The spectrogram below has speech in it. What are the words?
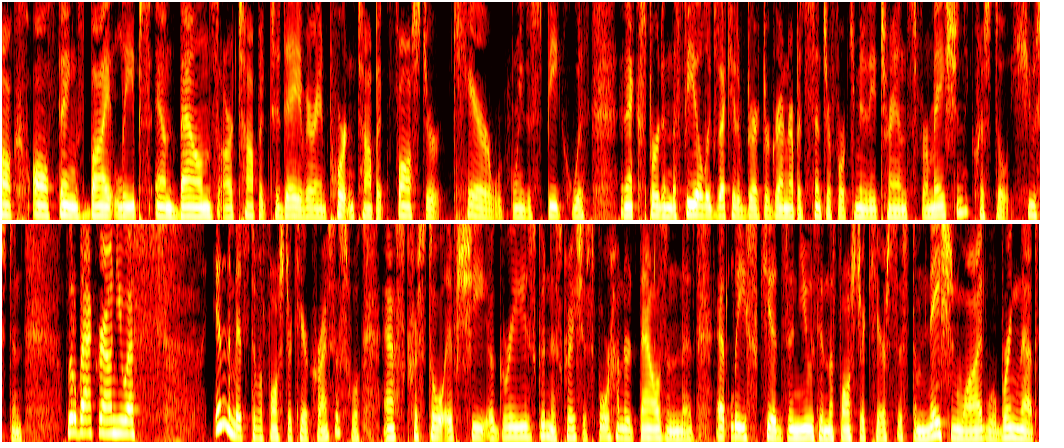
talk all things by leaps and bounds. Our topic today, a very important topic, foster care. We're going to speak with an expert in the field, Executive Director, Grand Rapids Center for Community Transformation, Crystal Houston. Little background U.S in the midst of a foster care crisis. We'll ask Crystal if she agrees. Goodness gracious, 400,000 at, at, least kids and youth in the foster care system nationwide. We'll bring that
